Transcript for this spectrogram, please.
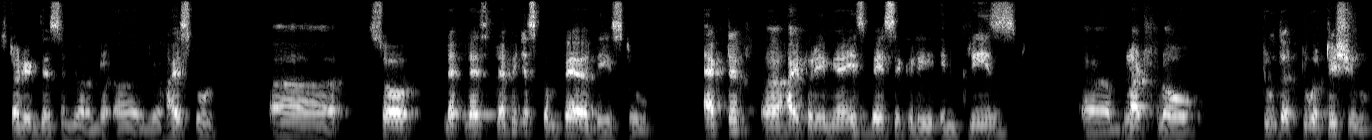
studied this in your uh, your high school. Uh, so let, let's let me just compare these two active uh, hyperemia is basically increased uh, blood flow to the to a tissue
